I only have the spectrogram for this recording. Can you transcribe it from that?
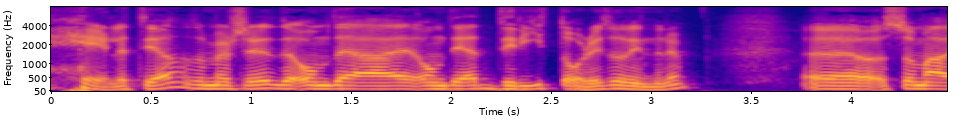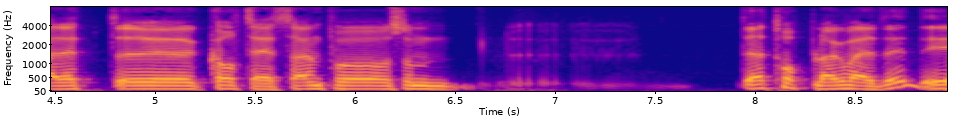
hele tida. Om, det er, om de er dritdårlige, så vinner de. Uh, som er et uh, kvalitetstegn på som Det er topplag verdig. De,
